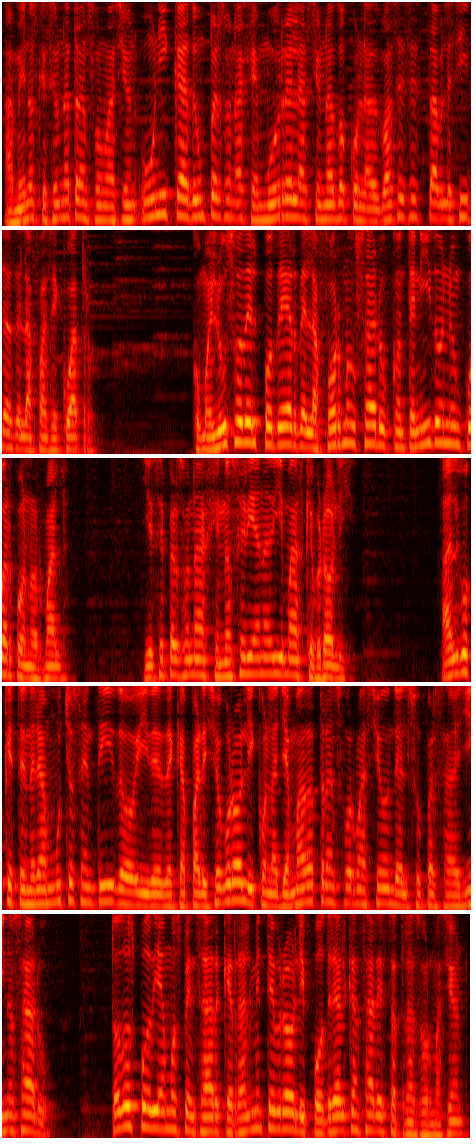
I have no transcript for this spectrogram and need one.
a menos que sea una transformación única de un personaje muy relacionado con las bases establecidas de la fase 4, como el uso del poder de la forma Usaru contenido en un cuerpo normal. Y ese personaje no sería nadie más que Broly, algo que tendría mucho sentido y desde que apareció Broly con la llamada transformación del Super Saiyajin Osaru, todos podíamos pensar que realmente Broly podría alcanzar esta transformación.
